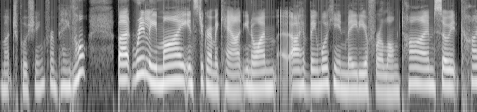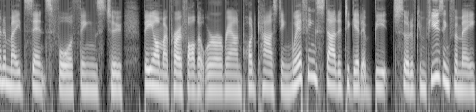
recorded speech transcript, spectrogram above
much pushing from people. But really, my Instagram account, you know, I'm I have been working in media for a long time, so it kind of made sense for things to be on my profile that were around podcasting. Where things started to get a bit sort of confusing for me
